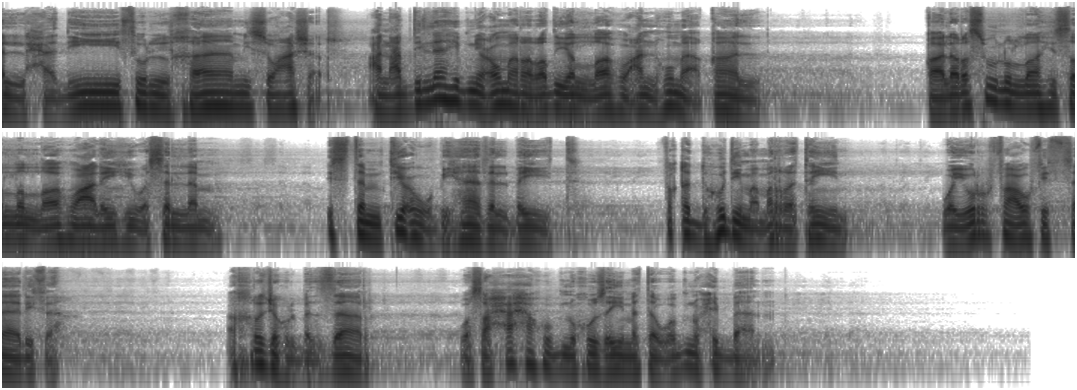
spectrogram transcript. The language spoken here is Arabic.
الحديث الخامس عشر. عن عبد الله بن عمر رضي الله عنهما قال قال رسول الله صلى الله عليه وسلم استمتعوا بهذا البيت فقد هدم مرتين ويرفع في الثالثة. أخرجه البزار وصححه ابن خزيمة وابن حبان.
